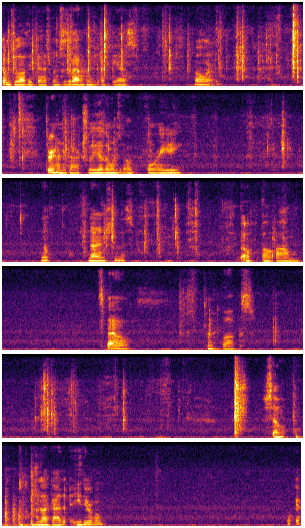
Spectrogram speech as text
Comes with all the attachments. It's about 100 FPS. Oh, 300 actually. The other one's about 480. No, not interested in this. Oh, oh, um, it's about 100 bucks. So, would you like either, either of them? Okay.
